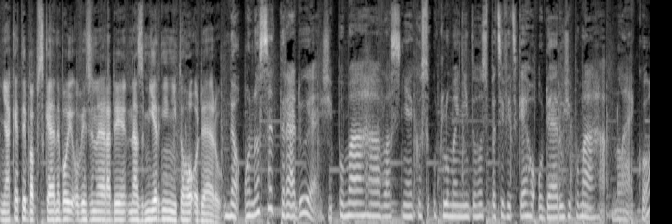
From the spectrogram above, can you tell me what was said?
nějaké ty babské nebo i ověřené rady na zmírnění toho odéru? No, ono se traduje, že pomáhá vlastně jako s utlumení toho specifického odéru, že pomáhá mléko,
